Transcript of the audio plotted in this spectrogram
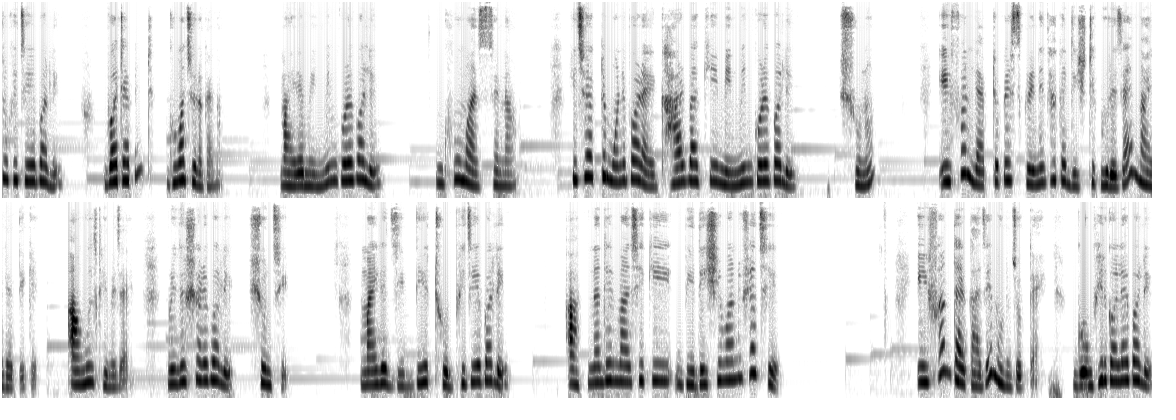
চোখে চেয়ে বলে হোয়াট হ্যাপেন্ড ঘুমাচ্ছ না কেন? মায়েরা মিনমিন করে বলে, ঘুম আসছে না। কিছু একটা মনে পড়ায় ঘাড় বাঁকিয়ে মিনমিন করে বলে, শুনুন ইরফান ল্যাপটপের স্ক্রিনে থাকা দৃষ্টি ঘুরে যায় মায়েরার দিকে। আঙুল থেমে যায়। মৃদুস্বরে বলে, শুনছি। মায়েরা জিভ দিয়ে ঠোঁট ভিজিয়ে বলে, আপনাদের মাঝে কি বিদেশি মানুষ আছে? ইরফান তার কাজে মনোযোগ দেয়। গম্ভীর গলায় বলে,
